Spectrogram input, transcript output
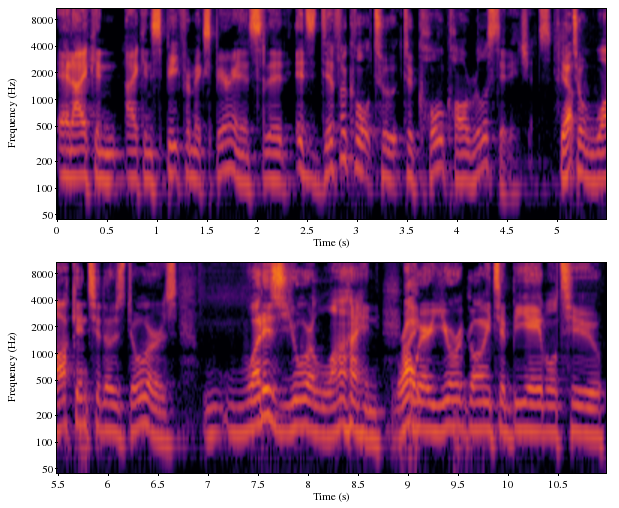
and I can I can speak from experience that it's difficult to to cold call real estate agents yep. to walk into those doors. What is your line right. where you're going to be able to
